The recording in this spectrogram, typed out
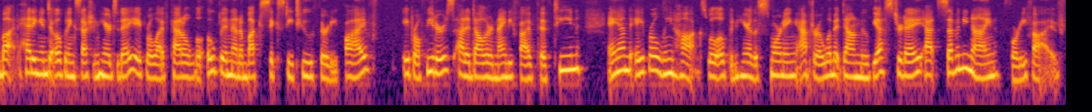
But heading into opening session here today, April live cattle will open at a buck 62.35 April feeders at $1.9515, and April lean hogs will open here this morning after a limit down move yesterday at 79.45.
